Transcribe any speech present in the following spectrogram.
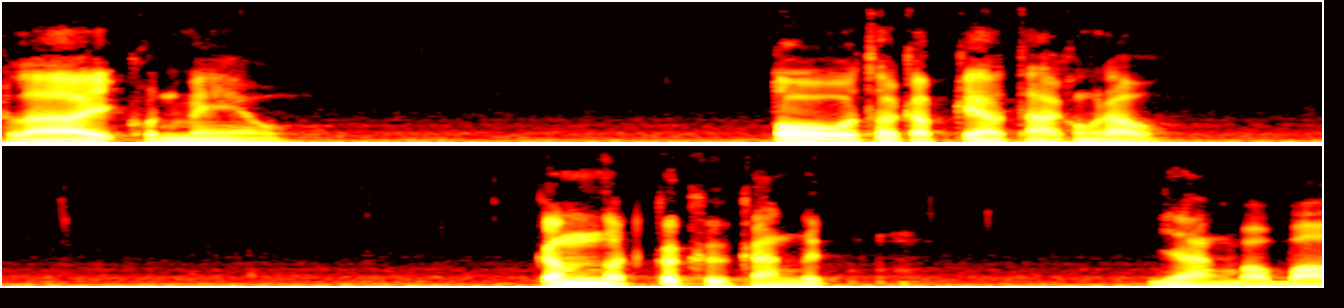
คล้ายขนแมว โตเท่ากับแก้วตาของเรา กำหนดก็คือการนึก อย่างเบา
